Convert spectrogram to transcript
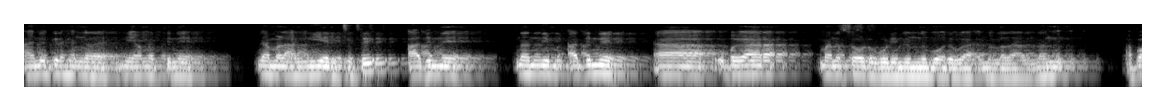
അനുഗ്രഹങ്ങളെ നിയമത്തിനെ നമ്മൾ അംഗീകരിച്ചിട്ട് അതിനെ നന്ദി അതിന് ഉപകാര മനസ്സോടുകൂടി നിന്നു പോരുക എന്നുള്ളതാണ് നന്ദി. അപ്പൊ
